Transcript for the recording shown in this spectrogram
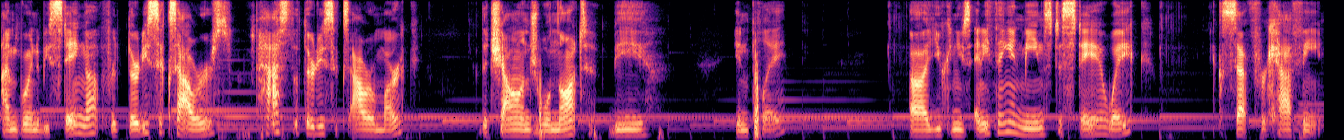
I'm going to be staying up for 36 hours. Past the 36 hour mark, the challenge will not be in play. Uh, you can use anything and means to stay awake except for caffeine.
